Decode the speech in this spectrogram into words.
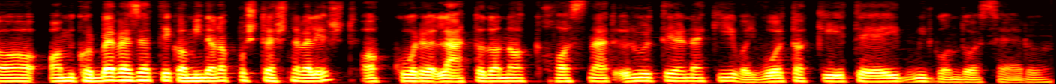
a, amikor bevezették a mindennapos testnevelést, akkor láttad annak hasznát, örültél neki, vagy voltak kételjeid, mit gondolsz erről?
